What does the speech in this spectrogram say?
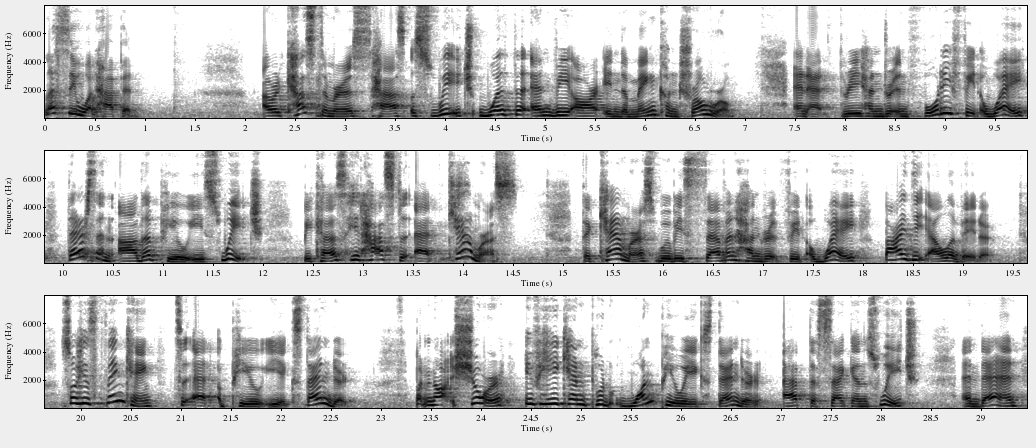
Let's see what happened. Our customers has a switch with the NVR in the main control room. And at 340 feet away, there's another PoE switch because it has to add cameras. The cameras will be 700 feet away by the elevator. So he's thinking to add a PoE extender, but not sure if he can put one PoE extender at the second switch and then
